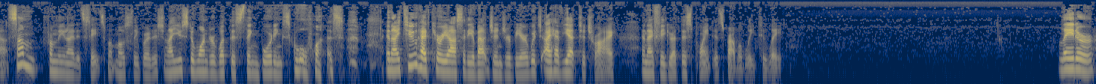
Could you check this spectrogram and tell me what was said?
Uh, some from the United States, but mostly British. And I used to wonder what this thing boarding school was. and I too had curiosity about ginger beer, which I have yet to try. And I figure at this point it's probably too late. Later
